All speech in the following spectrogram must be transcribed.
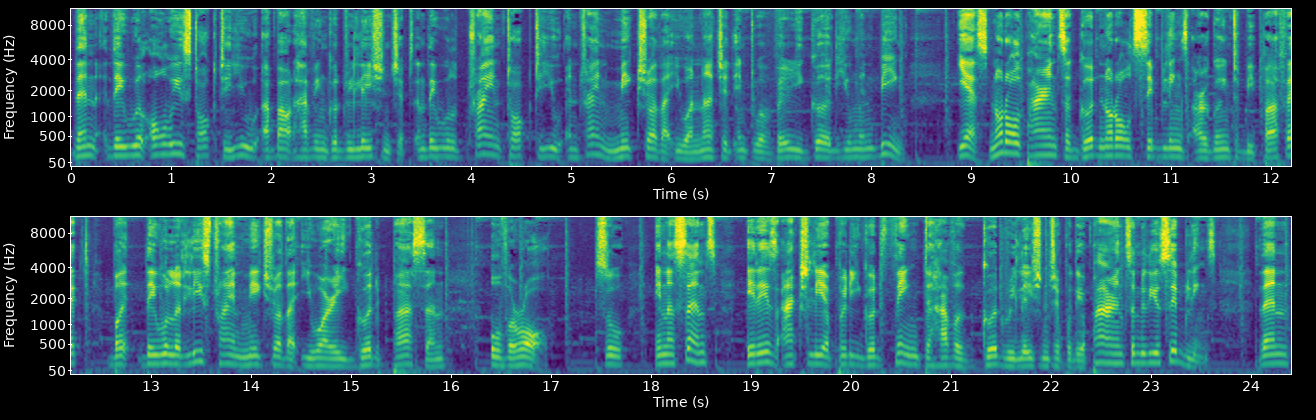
then they will always talk to you about having good relationships and they will try and talk to you and try and make sure that you are nurtured into a very good human being. Yes, not all parents are good, not all siblings are going to be perfect, but they will at least try and make sure that you are a good person overall. So, in a sense, it is actually a pretty good thing to have a good relationship with your parents and with your siblings. Then,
